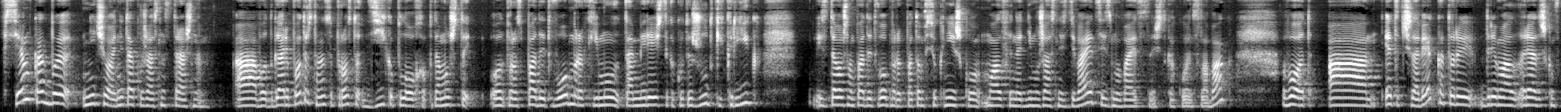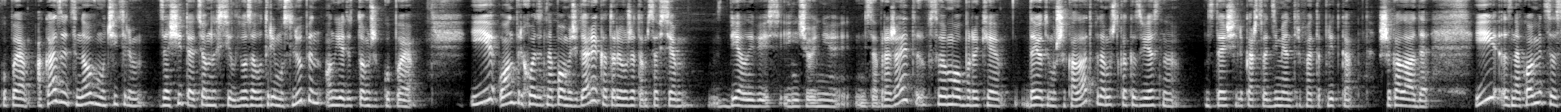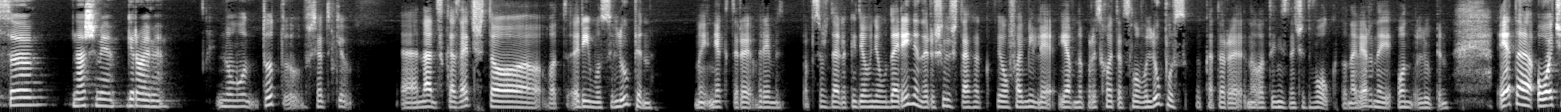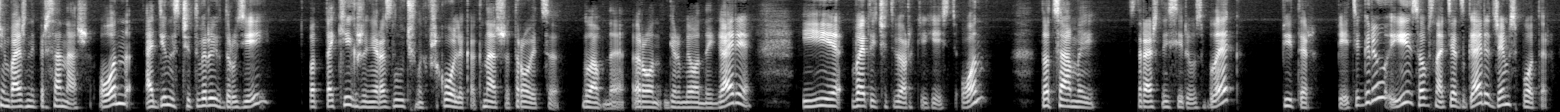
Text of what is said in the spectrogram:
всем как бы ничего, не так ужасно страшно. А вот Гарри Поттер становится просто дико плохо, потому что он просто падает в обморок, ему там мерещится какой-то жуткий крик, из-за того, что он падает в обморок, потом всю книжку Малфой над ним ужасно издевается, измывается, значит, какой он слабак. Вот. А этот человек, который дремал рядышком в купе, оказывается новым учителем защиты от темных сил. Его зовут Римус Люпин, он едет в том же купе. И он приходит на помощь Гарри, который уже там совсем белый весь и ничего не, не соображает в своем обмороке, дает ему шоколад, потому что, как известно, настоящее лекарство от дементоров – это плитка шоколада, и знакомится с нашими героями. Ну, тут все-таки э, надо сказать, что вот Римус Люпин, мы некоторое время обсуждали, где у него ударение, но решили, что так как его фамилия явно происходит от слова «люпус», которое на латыни значит «волк», то, наверное, он Люпин. Это очень важный персонаж. Он один из четверых друзей, вот таких же неразлучных в школе, как наша троица, главное, Рон, Гермиона и Гарри. И в этой четверке есть он, тот самый страшный Сириус Блэк, Питер Петтигрю и, собственно, отец Гарри Джеймс Поттер –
